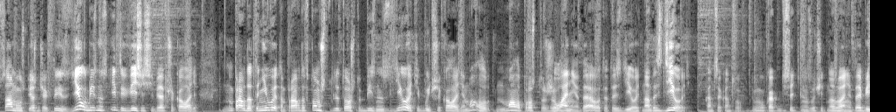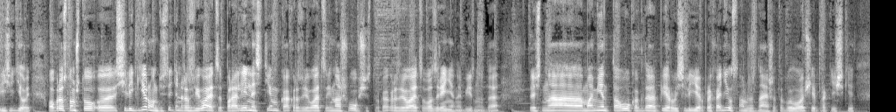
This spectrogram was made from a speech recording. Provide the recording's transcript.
самый успешный человек. Ты сделал бизнес, и ты весь из себя в шоколаде. Но правда это не в этом. Правда в том, что для того, чтобы бизнес сделать и быть в шоколаде, мало, мало просто желания, да, вот это сделать. Надо сделать, в конце концов. Ну, как действительно звучит название, да, берись и делай. Вопрос в том, что э, Селигер, он действительно развивается параллельно с тем, как развивается и наше общество, как развивается воззрение на бизнес, да. То есть на момент того, когда первый Селигер проходил, сам же знаешь, это было вообще практически Э,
